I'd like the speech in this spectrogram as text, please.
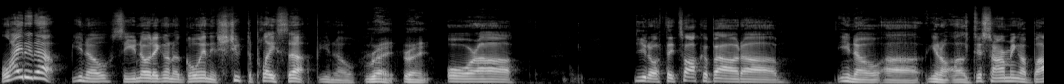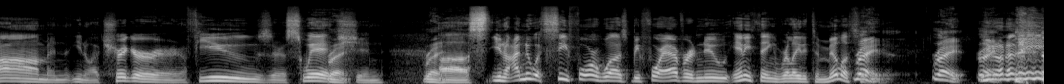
light it up," you know, so you know they're gonna go in and shoot the place up. You know, Right, right. or uh you know if they talk about uh you know uh you know uh, disarming a bomb and you know a trigger or a fuse or a switch Right. and Right. uh you know I knew what C4 was before I ever knew anything related to military right. Right, right. you know what I mean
